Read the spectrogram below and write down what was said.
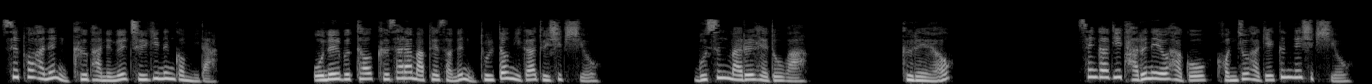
슬퍼하는 그 반응을 즐기는 겁니다. 오늘부터 그 사람 앞에서는 돌덩이가 되십시오. 무슨 말을 해도 와. 그래요? 생각이 다르네요 하고 건조하게 끝내십시오.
